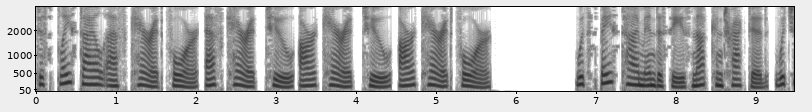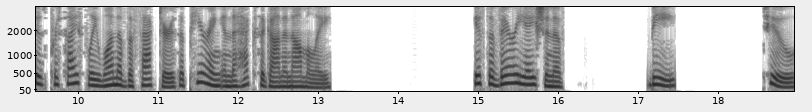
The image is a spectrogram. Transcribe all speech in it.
display style f caret 4 f caret 2 r caret 2 r caret 4 with spacetime indices not contracted, which is precisely one of the factors appearing in the hexagon anomaly. If the variation of b 2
